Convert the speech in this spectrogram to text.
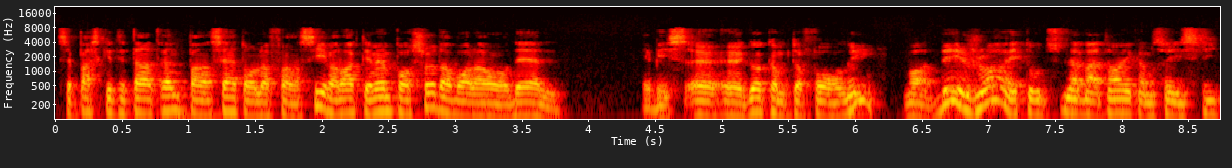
c'est parce que tu es en train de penser à ton offensive alors que tu n'es même pas sûr d'avoir la rondelle eh bien, un, gars comme Toffoli va déjà être au-dessus de la bataille comme ça ici.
